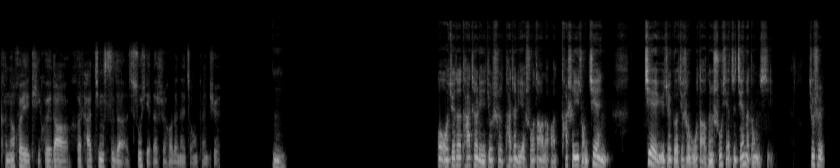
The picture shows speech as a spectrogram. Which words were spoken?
可能会体会到和他近似的书写的时候的那种感觉。嗯。我我觉得他这里就是他这里也说到了啊，它是一种介介于这个就是舞蹈跟书写之间的东西，就是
